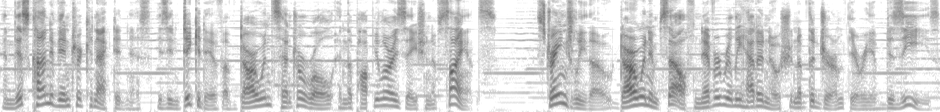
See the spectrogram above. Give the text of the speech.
And this kind of interconnectedness is indicative of Darwin's central role in the popularization of science. Strangely though, Darwin himself never really had a notion of the germ theory of disease.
